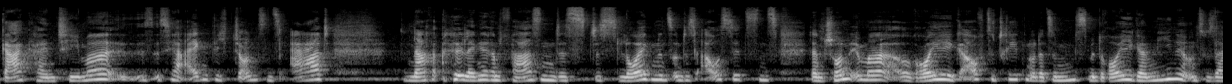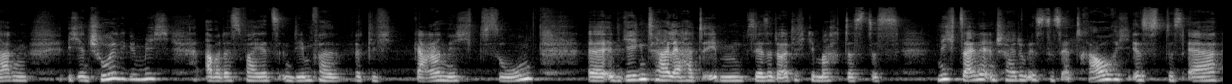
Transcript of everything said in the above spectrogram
gar kein Thema. Es ist ja eigentlich Johnsons Art, nach längeren Phasen des, des Leugnens und des Aussitzens dann schon immer reuig aufzutreten oder zumindest mit reuiger Miene und zu sagen, ich entschuldige mich. Aber das war jetzt in dem Fall wirklich gar nicht so. Äh, Im Gegenteil, er hat eben sehr, sehr deutlich gemacht, dass das nicht seine Entscheidung ist, dass er traurig ist, dass er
